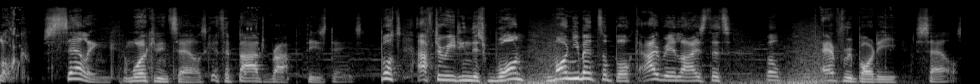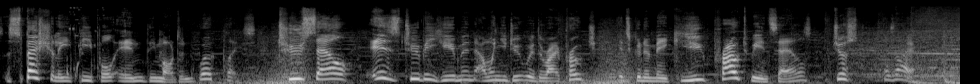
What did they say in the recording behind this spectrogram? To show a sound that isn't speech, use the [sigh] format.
Look, selling and working in sales gets a bad rap these days. But after reading this one monumental book, I realised that, well, everybody sells, especially people in the modern workplace. To sell is to be human, and when you do it with the right approach, it's going to make you proud to be in sales, just as I am.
